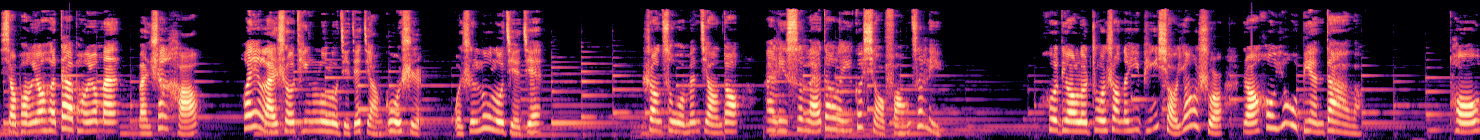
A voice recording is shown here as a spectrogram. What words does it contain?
小朋友和大朋友们，晚上好！欢迎来收听露露姐姐讲故事，我是露露姐姐。上次我们讲到，爱丽丝来到了一个小房子里，喝掉了桌上的一瓶小药水，然后又变大了，头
